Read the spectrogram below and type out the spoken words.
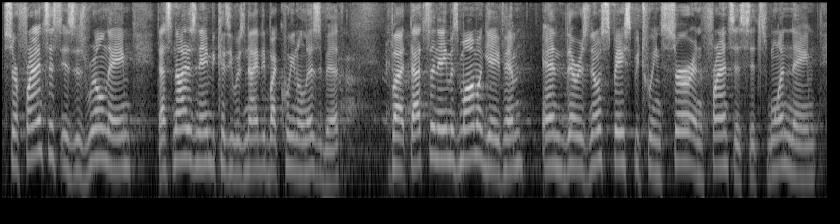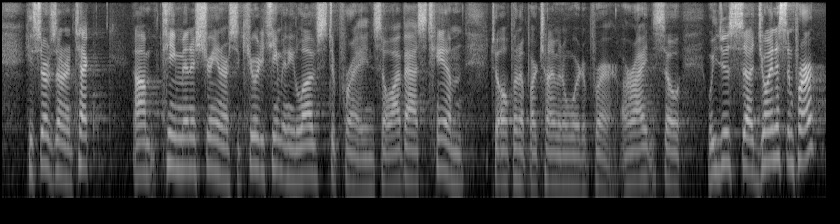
Sir Francis is his real name. That's not his name because he was knighted by Queen Elizabeth but that's the name his mama gave him. And there is no space between Sir and Francis. It's one name. He serves on our tech um, team ministry and our security team, and he loves to pray. And so I've asked him to open up our time in a word of prayer. All right? So we just uh, join us in prayer?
